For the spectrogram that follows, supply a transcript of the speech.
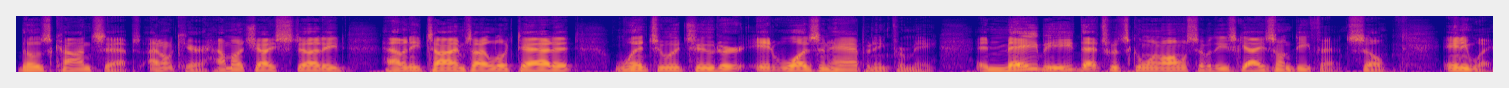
those concepts. I don't care how much I studied, how many times I looked at it, went to a tutor, it wasn't happening for me. And maybe that's what's going on with some of these guys on defense. So, anyway,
